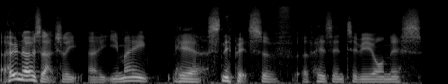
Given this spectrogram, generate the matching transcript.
Uh, who knows? Actually, uh, you may hear snippets of, of his interview on this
